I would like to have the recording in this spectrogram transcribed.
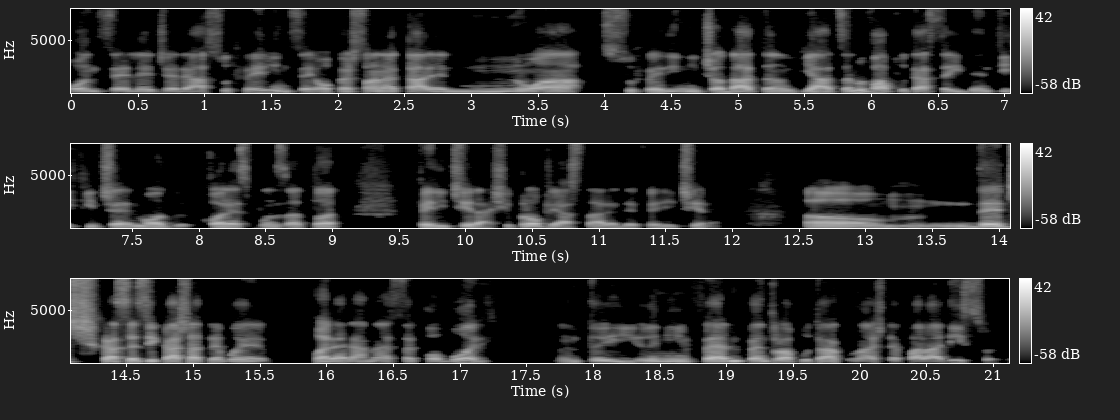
o înțelegere a suferinței. O persoană care nu a suferit niciodată în viață nu va putea să identifice în mod corespunzător fericirea și propria stare de fericire. Um, deci, ca să zic așa, trebuie, părerea mea, să cobori întâi în infern pentru a putea cunoaște paradisul.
